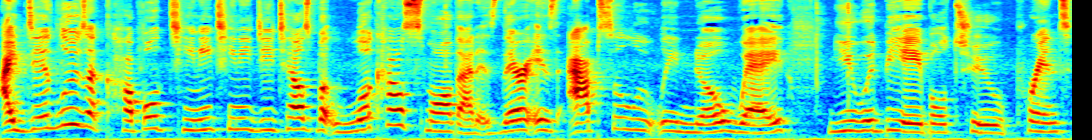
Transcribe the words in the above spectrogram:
I did lose a couple teeny, teeny details, but look how small that is. There is absolutely no way you would be able to print,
